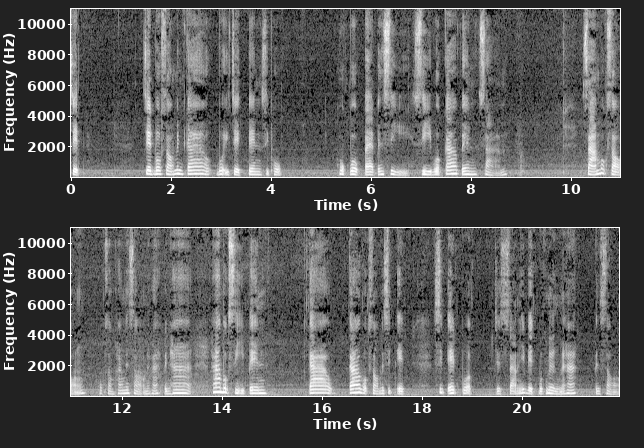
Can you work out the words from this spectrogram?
เจ็ดเจ็ดบวกสองเป็นเก้าบวกอีกเจ็ดเป็นสิบหกหกบวกแปดเป็นสี่สี่บวกเก้าเป็นสามสามบวกสอง หกสองครั้งเป็นสองนะคะ เป็นห้าห้าบวกสี่เป็นเก้าเก้าบวกสองเป็นสิบเอ็ดสิบเอ็ดบวกเจ็ดสามยี่สิบเอ็ดบวกหนึ่งนะคะ เป็นสอง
